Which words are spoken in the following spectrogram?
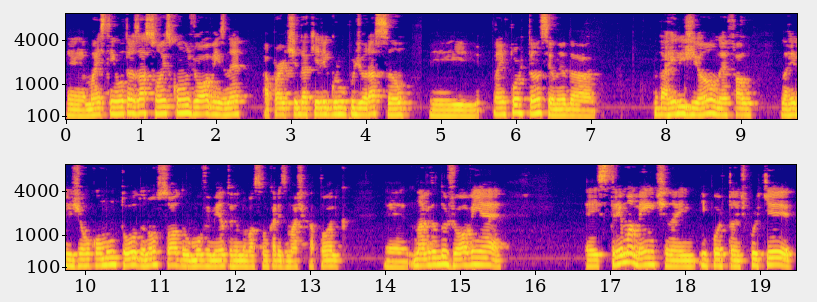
é, mas tem outras ações com os jovens, né, a partir daquele grupo de oração. E a importância né, da, da religião, né? Falo da religião como um todo, não só do movimento Renovação Carismática Católica. É, na vida do jovem é é extremamente né, importante, porque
